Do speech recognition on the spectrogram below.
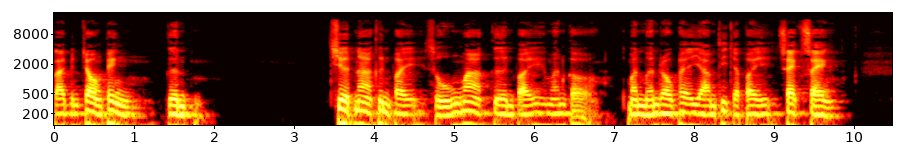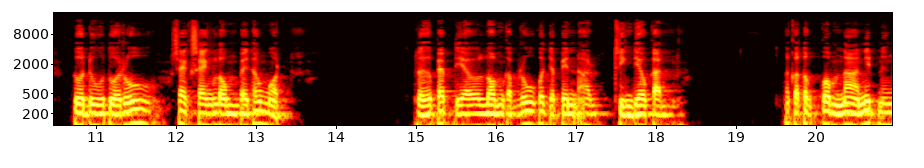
กลายเป็นจ้องเพ่งเกิน เชิดหน้าขึ้นไปสูงมากเกินไป มันก็มันเหมือนเราพยายามที่จะไปแทรกแซงตัวดูตัวรู้ แทรกแซงลมไปทั้งหมดหรือแป๊บเดียวลมกับรู้ก็จะเป็นสิ่งเดียวกันแล้วก็ต้องก้มหน้านิดนึง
